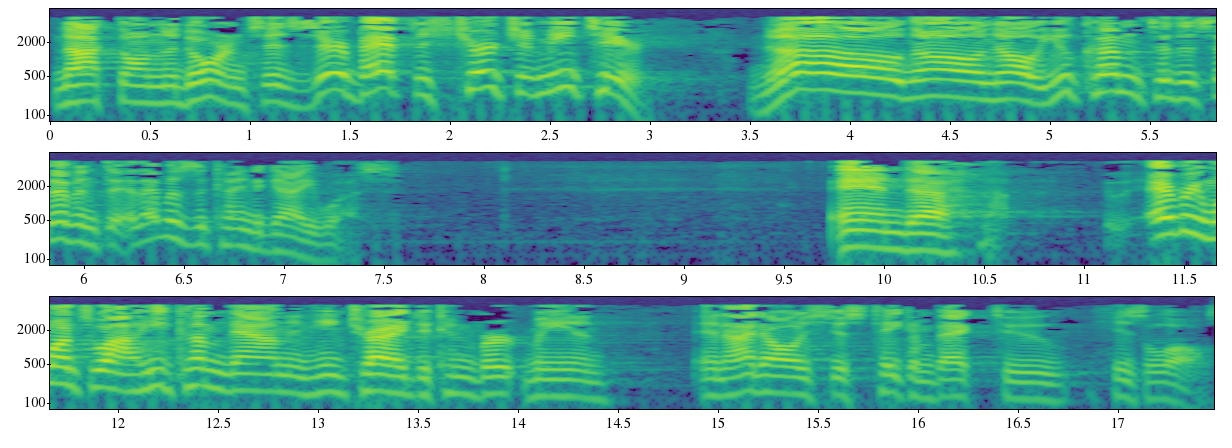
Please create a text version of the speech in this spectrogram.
knocked on the door and says, Is there a Baptist church that meets here? No, no, no. You come to the seventh day. That was the kind of guy he was. And uh, every once in a while he'd come down and he tried to convert me and and I'd always just take him back to his laws.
